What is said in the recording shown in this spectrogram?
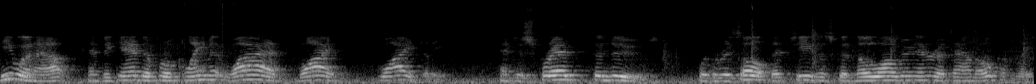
he went out and began to proclaim it wide, wide, widely, and to spread the news, with the result that Jesus could no longer enter a town openly,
